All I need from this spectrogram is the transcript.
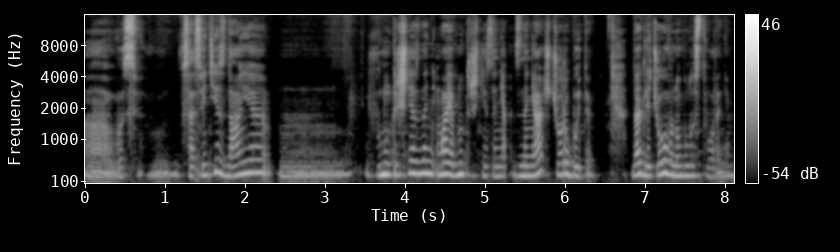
в всесвіті знає внутрішнє знання, має внутрішнє знання, знання, що робити, да, для чого воно було створення.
